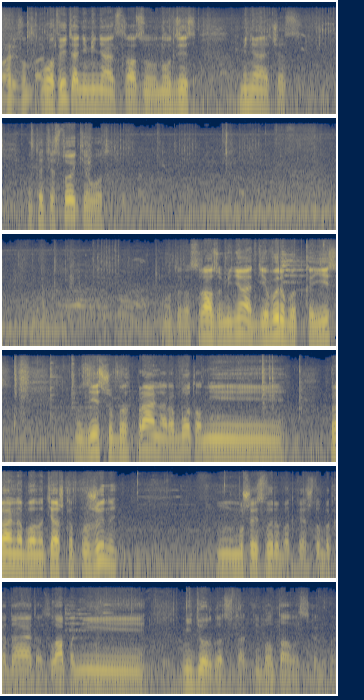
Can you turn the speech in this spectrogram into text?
горизонтально. Вот, видите, они меняют сразу, ну вот здесь меняют сейчас вот эти стойки, вот. это сразу меняют, где выработка есть. Вот здесь, чтобы правильно работал, не правильно была натяжка пружины, м, потому что есть выработка, чтобы когда этот лапа не, не дергалась так, не болталась, как бы,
